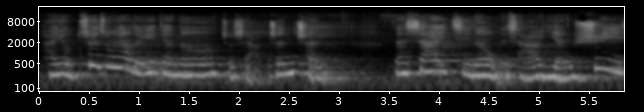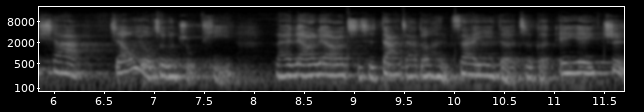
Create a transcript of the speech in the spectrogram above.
还有最重要的一点呢，就是要真诚。那下一集呢，我们想要延续一下交友这个主题。来聊聊，其实大家都很在意的这个 A A 制，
